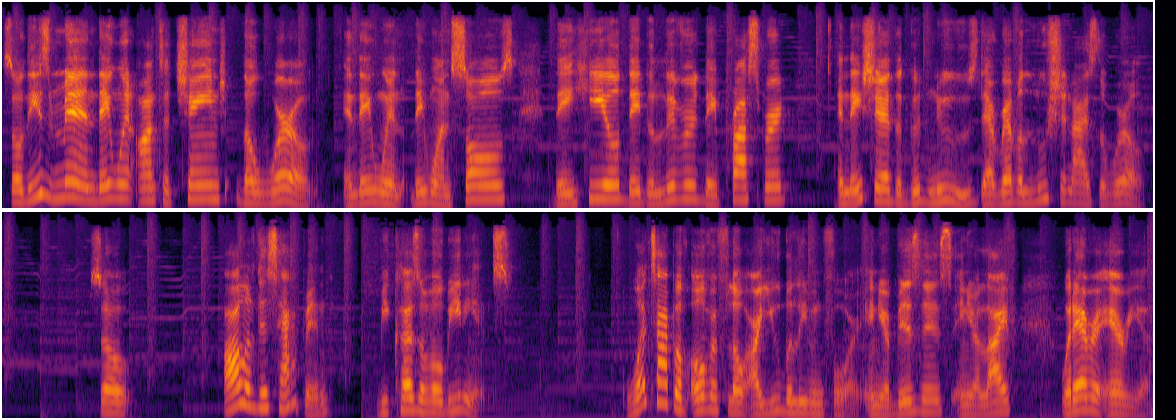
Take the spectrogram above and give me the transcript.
So these men, they went on to change the world and they went, they won souls, they healed, they delivered, they prospered, and they shared the good news that revolutionized the world. So all of this happened because of obedience. What type of overflow are you believing for in your business, in your life, whatever area?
